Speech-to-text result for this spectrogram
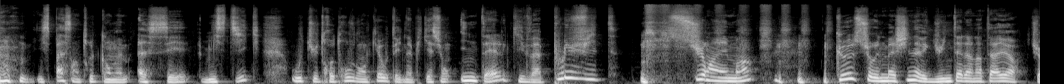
il se passe un truc quand même assez mystique où tu te retrouves dans le cas où tu as une application Intel qui va plus vite sur un M1 que sur une machine avec du Intel à l'intérieur. Tu,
